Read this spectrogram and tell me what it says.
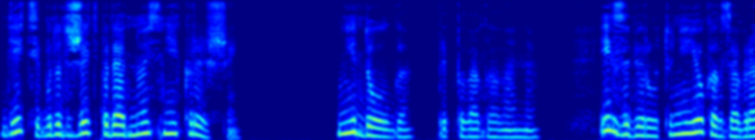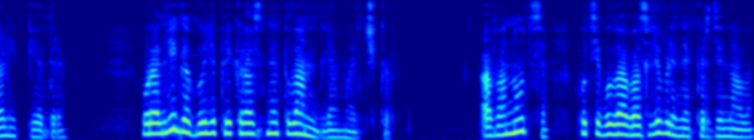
дети будут жить под одной с ней крышей? Недолго, предполагала она. Их заберут у нее, как забрали Педро. У Родриго были прекрасные планы для мальчиков. А Вануца, хоть и была возлюбленной кардинала,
